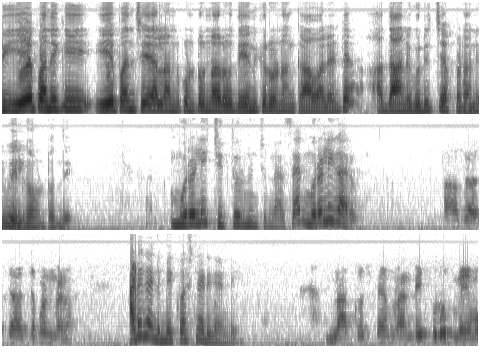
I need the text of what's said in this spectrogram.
ఏ పనికి ఏ పని చేయాలనుకుంటున్నారు దేనికి రుణం కావాలంటే దాని గురించి చెప్పడానికి వీలుగా ఉంటుంది. మురళి చిత్తూరు నుంచి ఉన్నారు సార్. మురళి గారు. చెప్పండి మేడం. అడగండి మీ క్వశ్చన్ అడగండి. నా క్వశ్చన్ ఏమంటే ఇప్పుడు మేము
